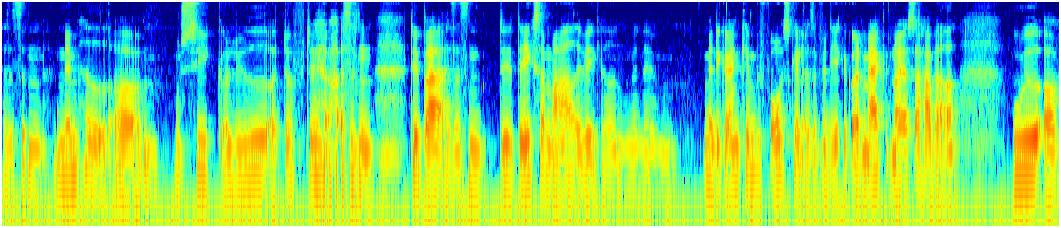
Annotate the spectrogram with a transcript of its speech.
altså sådan nemhed og øhm, musik og lyde og dufte og sådan, det er bare, altså sådan, det, det er ikke så meget i virkeligheden, men, øhm, men det gør en kæmpe forskel, altså fordi jeg kan godt mærke, når jeg så har været ude og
